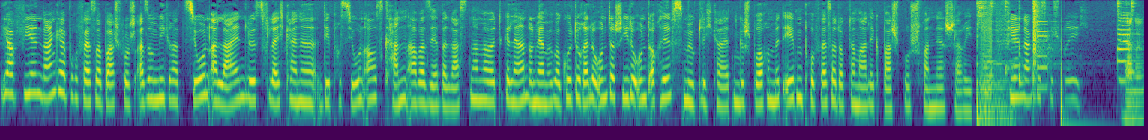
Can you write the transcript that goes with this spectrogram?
Ja, vielen Dank, Herr Professor Baschbusch. Also Migration allein löst vielleicht keine Depression aus, kann aber sehr belasten, haben wir heute gelernt. Und wir haben über kulturelle Unterschiede und auch Hilfsmöglichkeiten gesprochen mit eben Professor Dr. Malik Baschbusch von der Charité. Vielen Dank fürs Gespräch. Gerne.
